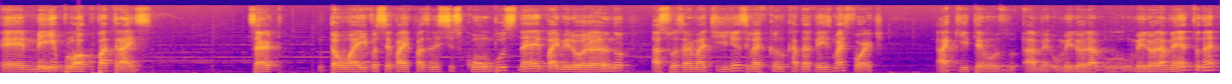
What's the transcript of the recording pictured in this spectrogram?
é, meio bloco para trás. Certo? Então aí você vai fazendo esses combos, né? Vai melhorando as suas armadilhas e vai ficando cada vez mais forte. Aqui temos a, o, melhora, o melhoramento, né?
